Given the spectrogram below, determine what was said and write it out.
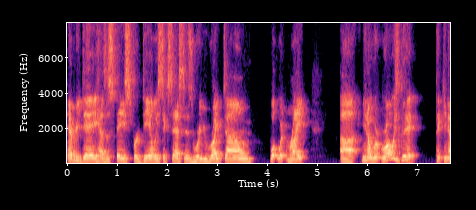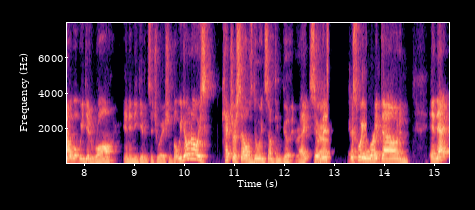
Every day has a space for daily successes where you write down what went right. Uh, you know, we're, we're always good at picking out what we did wrong in any given situation, but we don't always catch ourselves doing something good, right? So yeah, this yeah. this way you write down and and that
